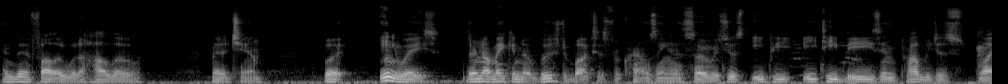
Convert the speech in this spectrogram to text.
And then followed with a Holo Medicham. But anyways, they're not making no booster boxes for Crown Zenith, so it's just EP, ETBs and probably just like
